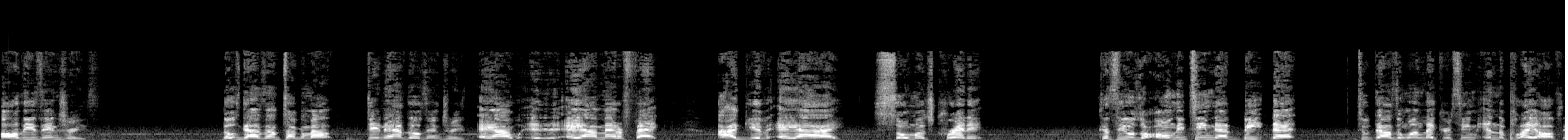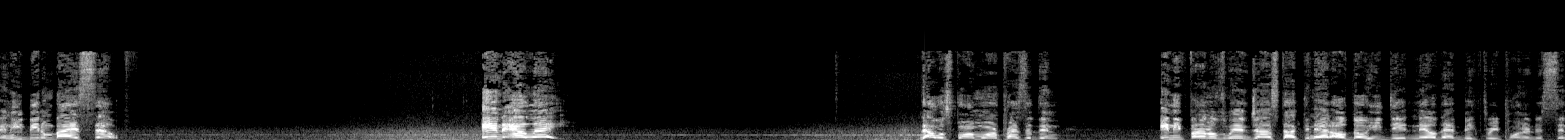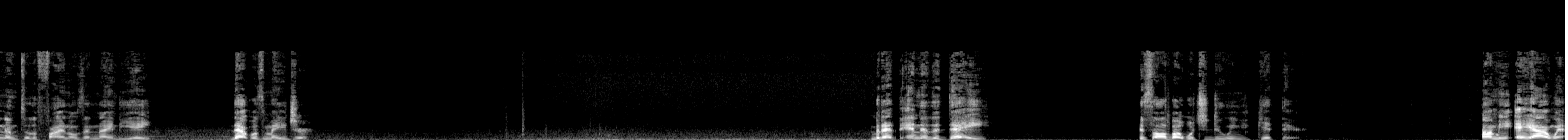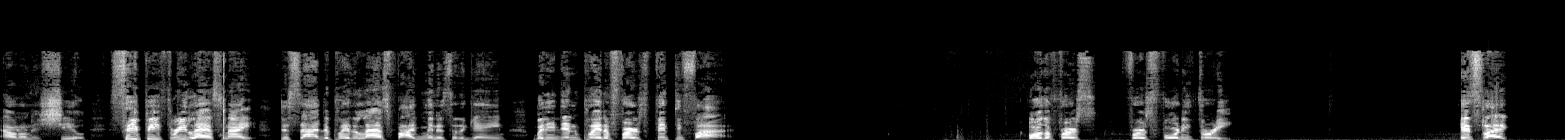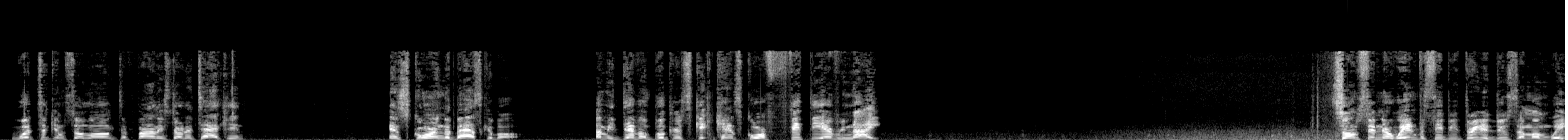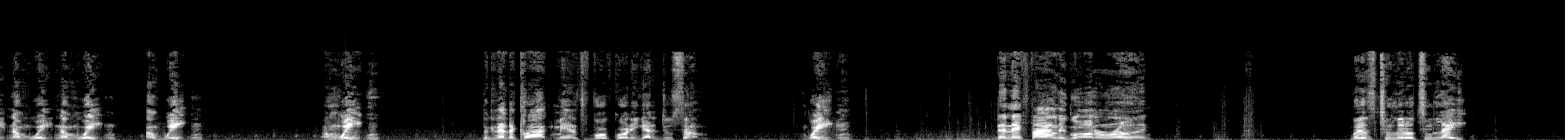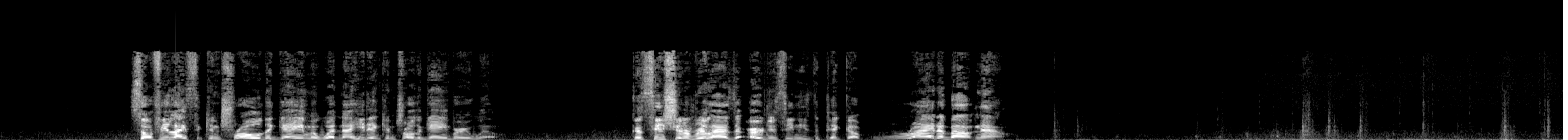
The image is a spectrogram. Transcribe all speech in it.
All these injuries. Those guys I'm talking about didn't have those injuries. AI, AI, matter of fact, I give AI so much credit because he was the only team that beat that 2001 Lakers team in the playoffs, and he beat them by himself. In LA. That was far more impressive than any finals win John Stockton had, although he did nail that big three pointer to send him to the finals in 98. That was major. But at the end of the day, it's all about what you do when you get there. I mean, AI went out on his shield. CP3 last night decided to play the last five minutes of the game, but he didn't play the first 55 or the first first 43. It's like what took him so long to finally start attacking and scoring the basketball? I mean, Devin Booker can't score 50 every night. So I'm sitting there waiting for CP3 to do something. I'm waiting, I'm waiting, I'm waiting. I'm waiting. I'm waiting. Looking at the clock, man, it's the fourth quarter. You got to do something. Waiting. Then they finally go on a run. But it's too little too late. So if he likes to control the game and whatnot, he didn't control the game very well. Because he should have realized the urgency needs to pick up right about now.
